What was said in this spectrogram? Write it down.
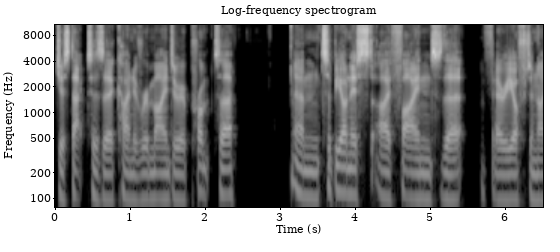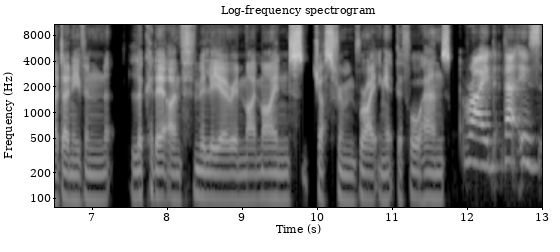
just act as a kind of reminder, a prompter. Um, to be honest, I find that very often I don't even look at it. I'm familiar in my mind just from writing it beforehand. Right. That is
